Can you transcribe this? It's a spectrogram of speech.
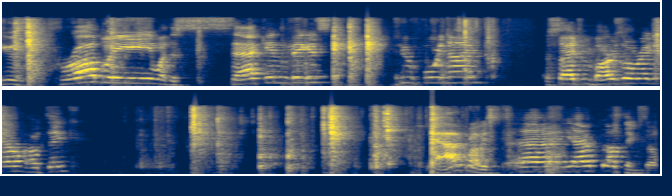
He was probably, what, the second biggest 249 aside from Barzal right now, I would think. Yeah, I would probably, uh, yeah, I would think so.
